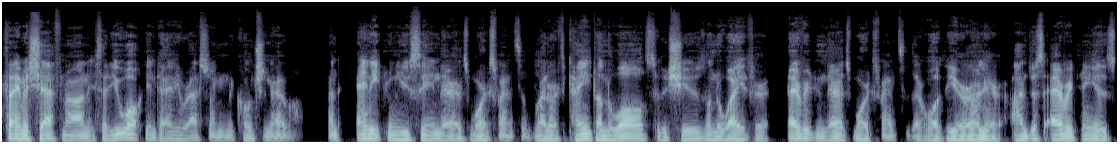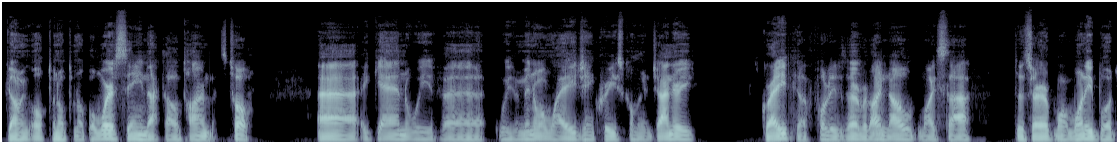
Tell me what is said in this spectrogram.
famous chef now and he said, you walk into any restaurant in the country now and anything you see in there is more expensive, whether it's paint on the walls to the shoes on the waiter, everything there is more expensive than it was a year earlier. And just everything is going up and up and up. And we're seeing that all the time. It's tough. Uh, again, we've, uh, we've a minimum wage increase coming in January. It's great. I fully deserve it. I know my staff deserve more money, but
